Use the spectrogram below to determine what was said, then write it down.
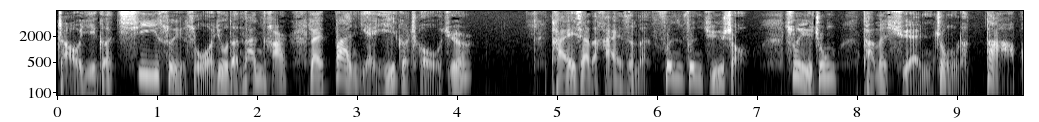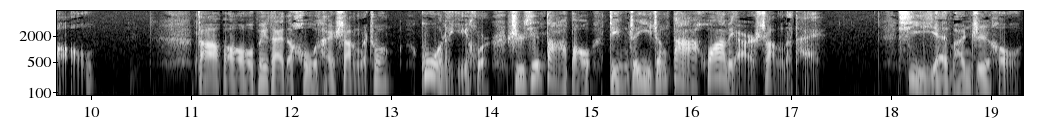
找一个七岁左右的男孩来扮演一个丑角，台下的孩子们纷纷举手，最终他们选中了大宝。大宝被带到后台上了妆。过了一会儿，只见大宝顶着一张大花脸上了台。戏演完之后，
